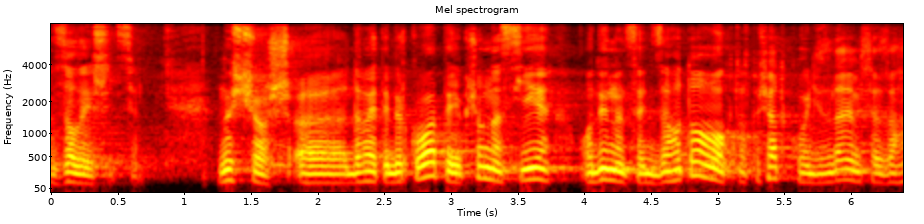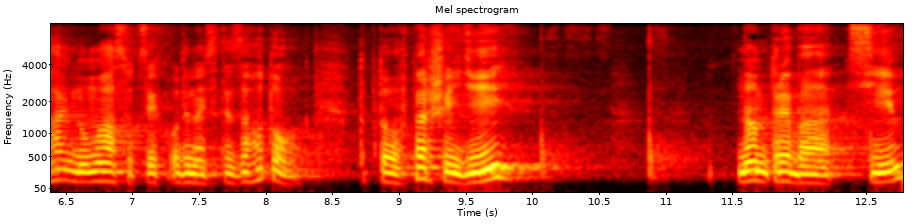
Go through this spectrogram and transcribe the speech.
залишиться? Ну що ж, е, давайте міркувати. Якщо в нас є 11 заготовок, то спочатку дізнаємося загальну масу цих 11 заготовок. Тобто в першій дії нам треба 7,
